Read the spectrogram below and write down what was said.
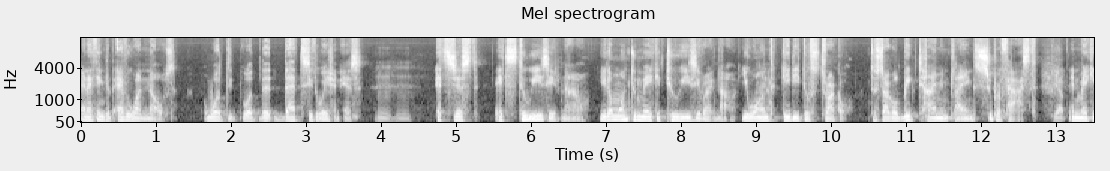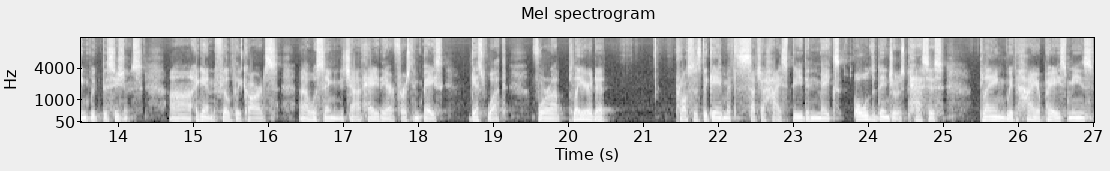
And I think that everyone knows what what the, that situation is. It's just it's too easy now. You don't want to make it too easy right now. You want Giddey to struggle, to struggle big time in playing super fast Yep. and making quick decisions. Uh, again, Filthy Cards uh, was saying in the chat, "Hey, they are first in pace." Guess what? For a player that process the game at such a high speed and makes all the dangerous passes, playing with higher pace means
